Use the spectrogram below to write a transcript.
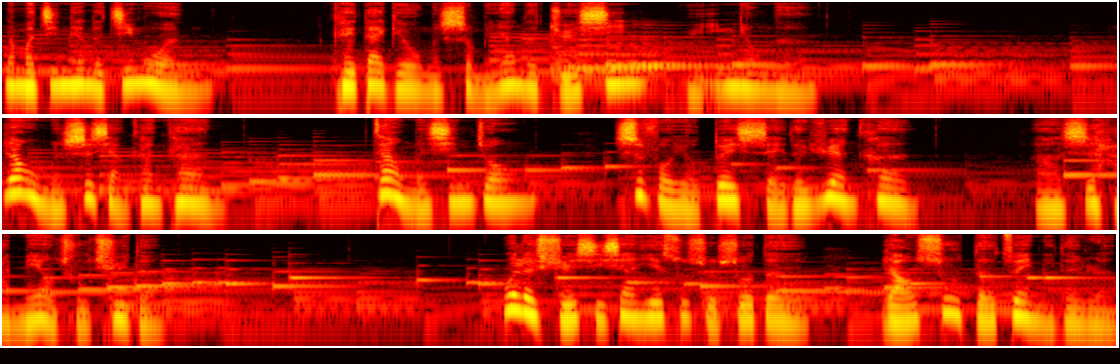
那么今天的经文可以带给我们什么样的决心与应用呢？让我们试想看看。在我们心中，是否有对谁的怨恨啊是还没有除去的？为了学习像耶稣所说的饶恕得罪你的人，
